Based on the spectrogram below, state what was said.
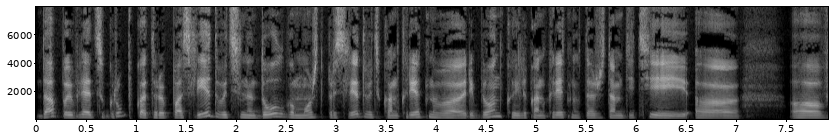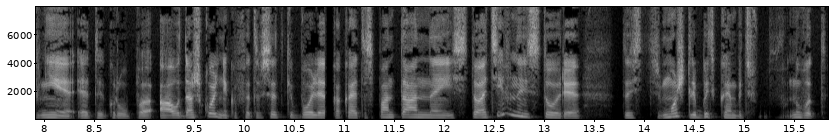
да, появляется группа, которая последовательно, долго может преследовать конкретного ребенка или конкретных даже там детей э, э, вне этой группы. А у дошкольников это все-таки более какая-то спонтанная и ситуативная история. То есть может ли быть какая-нибудь, ну вот,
